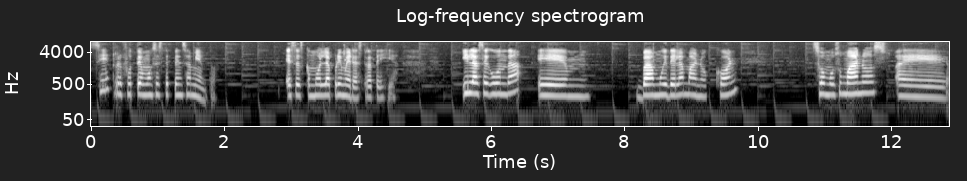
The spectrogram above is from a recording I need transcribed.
sí, refutemos este pensamiento. Esa es como la primera estrategia. Y la segunda, eh, va muy de la mano con somos humanos, eh,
